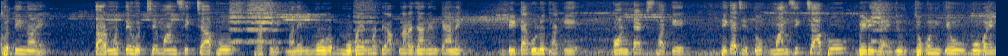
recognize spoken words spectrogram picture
ক্ষতি নয়। তার মধ্যে হচ্ছে মানসিক চাপও থাকে। মানে মোবাইল মধ্যে আপনারা জানেন কি অনেক ডেটাগুলো থাকে কন্ট্যাক্টস থাকে, ঠিক আছে? তো মানসিক চাপও বেড়ে যায় যখন কেউ মোবাইল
